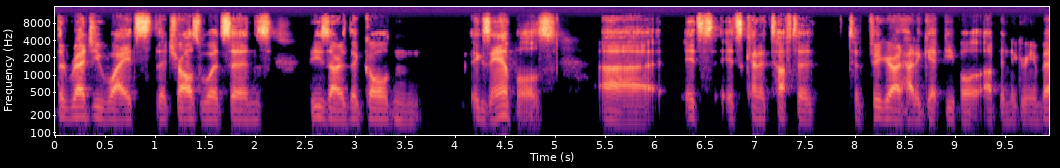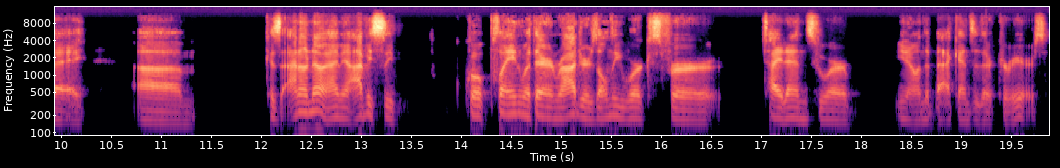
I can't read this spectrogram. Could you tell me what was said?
The Reggie Whites, the Charles Woodsons, these are the golden examples. Uh, it's it's kind of tough to to figure out how to get people up into Green Bay because um, I don't know. I mean, obviously, quote playing with Aaron Rodgers only works for tight ends who are you know on the back ends of their careers.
